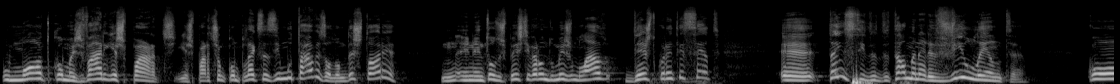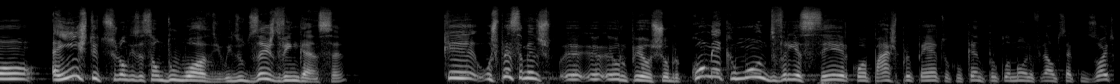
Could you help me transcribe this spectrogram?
o modo como as várias partes, e as partes são complexas e mutáveis ao longo da história, nem todos os países estiveram do mesmo lado desde 47, eh, tem sido de tal maneira violenta com a institucionalização do ódio e do desejo de vingança que os pensamentos eh, europeus sobre como é que o mundo deveria ser com a paz perpétua que o Kant proclamou no final do século XVIII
